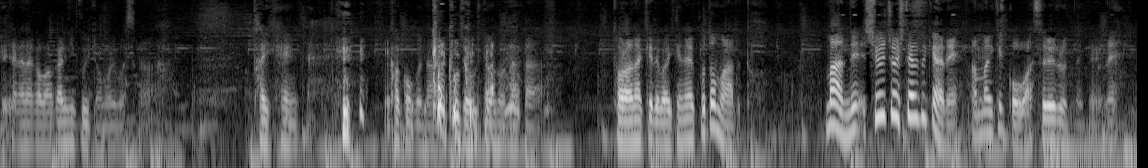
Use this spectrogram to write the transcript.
ええなかなかわかりにくいと思いますが、大変 過酷な過酷な状況の中、撮らなければいけないこともあると。まあね、集中してるときはね、あんまり結構忘れるんだけどね。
